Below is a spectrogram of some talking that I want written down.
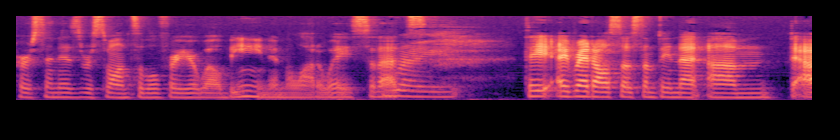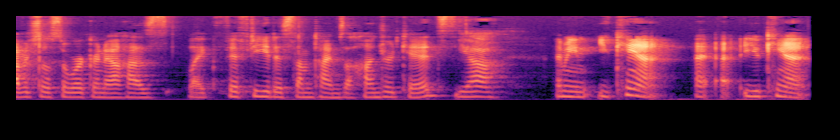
person is responsible for your well-being in a lot of ways. So that's right. They, I read also something that um, the average social worker now has like 50 to sometimes 100 kids. Yeah. I mean, you can't, you can't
